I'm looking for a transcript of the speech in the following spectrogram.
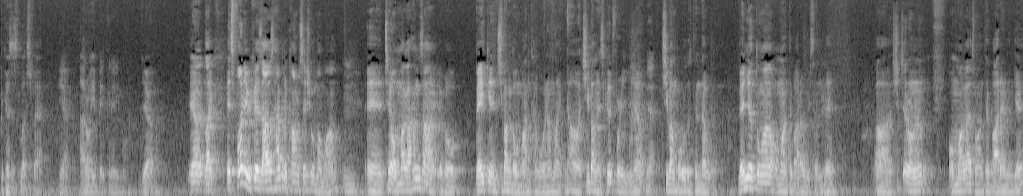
because it's less fat. Yeah. I don't eat bacon anymore. Yeah. Yeah, like it's funny because I was having a conversation with my mom 음. and 제 엄마가 항상 이거 베이컨 지방 너무 많다고 and I'm like no 지방 is good for you you know Yeah. 지방 먹어도 된다고 몇 년 동안 엄마한테 말하고 있었는데 음. 아 실제로는 엄마가 저한테 말하는 게.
